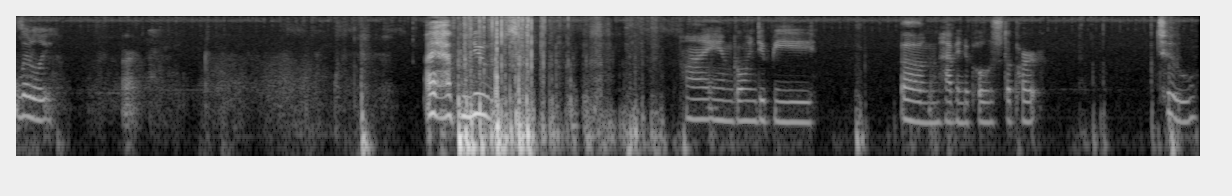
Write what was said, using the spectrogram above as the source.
literally. I have news. I am going to be um, having to post a part two.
